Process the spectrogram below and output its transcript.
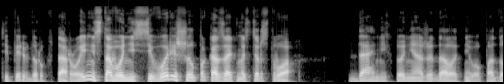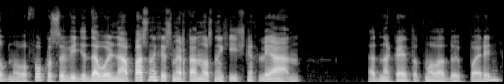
Теперь вдруг второй ни с того ни с сего решил показать мастерство. Да, никто не ожидал от него подобного фокуса в виде довольно опасных и смертоносных хищных лиан. Однако этот молодой парень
